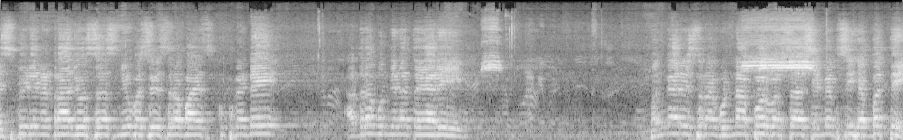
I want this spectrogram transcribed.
S P D Nataraj versus new Basaveshwara boys Kuppagadde. ಅದರ ಮುಂದಿನ ತಯಾರಿ Bangareshwara Gudnapur versus M F C Hebbatti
